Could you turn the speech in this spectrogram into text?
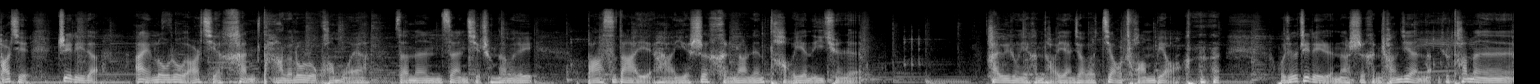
而且这类的爱露肉而且汗大的露肉狂魔呀，咱们暂且称他们为拔丝大爷哈，也是很让人讨厌的一群人。还有一种也很讨厌，叫做叫床婊。我觉得这类人呢是很常见的，就他们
